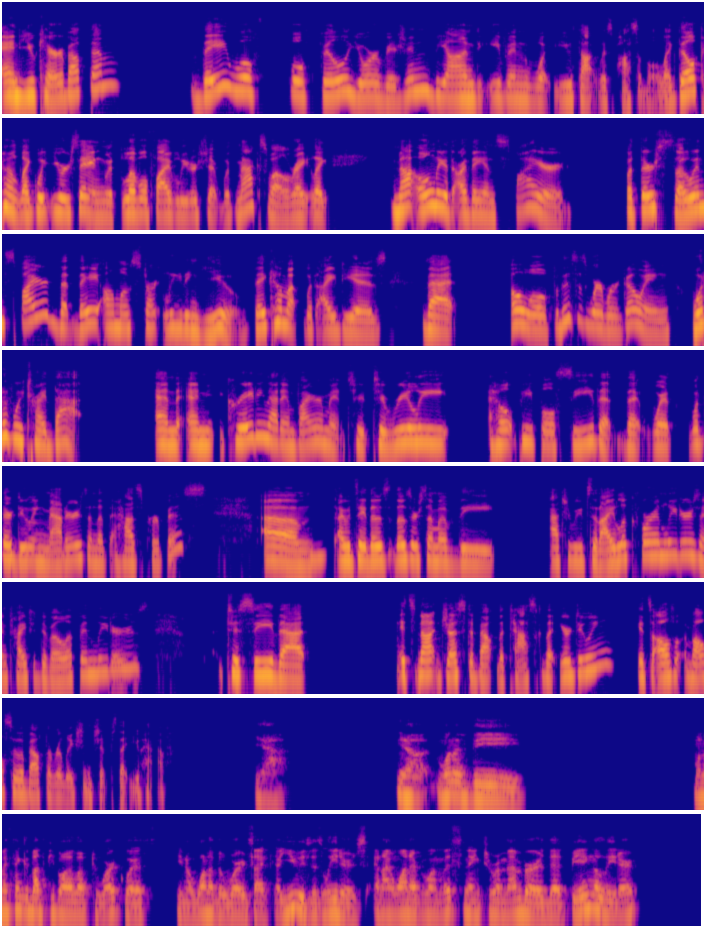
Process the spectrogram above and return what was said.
and you care about them, they will fulfill your vision beyond even what you thought was possible. Like they'll come, like what you were saying with level five leadership with Maxwell, right? Like not only are they inspired, but they're so inspired that they almost start leading you. They come up with ideas that, oh, well, this is where we're going, what if we tried that? And and creating that environment to to really help people see that that what what they're doing matters and that that has purpose. Um, I would say those those are some of the attributes that I look for in leaders and try to develop in leaders to see that it's not just about the task that you're doing it's also also about the relationships that you have yeah you know one of the when i think about the people i love to work with you know one of the words I, I use is leaders and i want everyone listening to remember that being a leader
